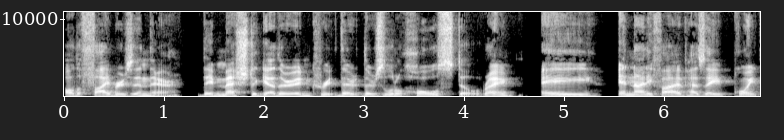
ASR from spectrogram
All the fibers in there, they mesh together and create. There, there's little holes still, right? A N95 has a 0.3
